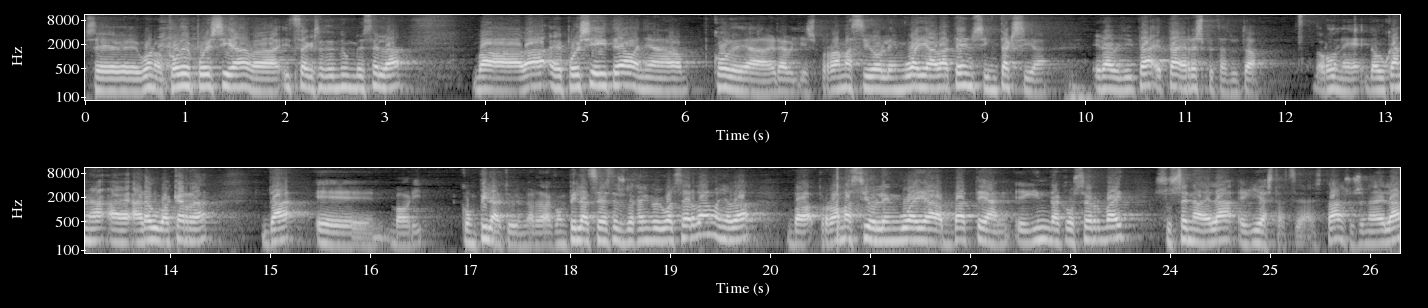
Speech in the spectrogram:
ze, bueno, kode poesia, ba, itzak esaten duen bezala, ba, da, e, poesia egitea, baina kodea erabiliz, programazio lenguaia baten sintaxia erabilita eta errespetatuta. Orduan, e, daukana arau bakarra, da, e, ba hori, konpilatu egin behar da. Konpilatzea ez dut jainko igual zer da, baina da, ba, programazio lenguaia batean egindako zerbait, zuzena dela egiaztatzea, ez da? Zuzena dela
